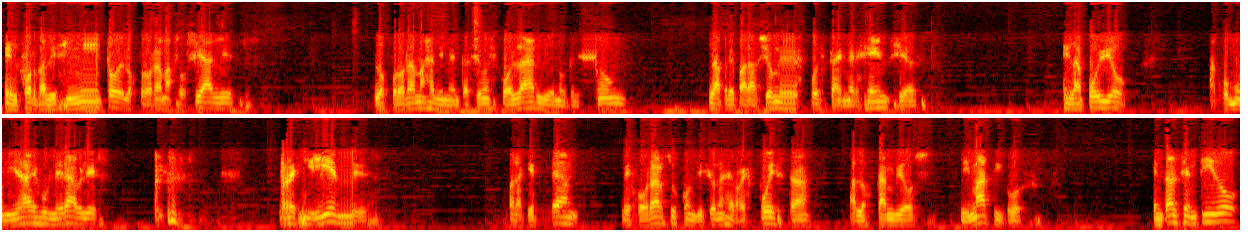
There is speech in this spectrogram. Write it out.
el fortalecimiento de los programas sociales, los programas de alimentación escolar y de nutrición, la preparación y respuesta a emergencias, el apoyo a comunidades vulnerables resilientes para que puedan mejorar sus condiciones de respuesta a los cambios climáticos. En tal sentido,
